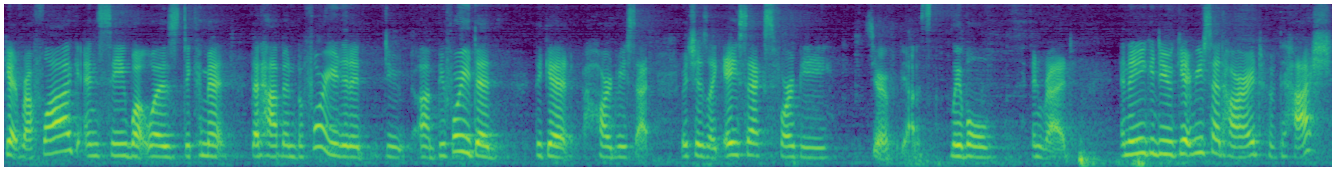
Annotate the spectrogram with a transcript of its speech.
git reflog and see what was the commit that happened before you did it, do, um, before you did the git hard reset, which is like A6 4B0, yeah, it's labeled in red. And then you can do git reset hard with the hash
